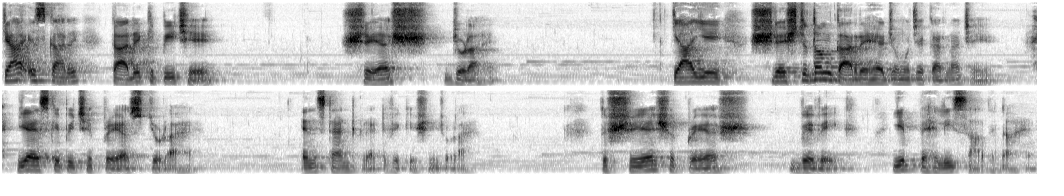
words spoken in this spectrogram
क्या इस कार्य कार्य के पीछे श्रेयस जुड़ा है? क्या ये श्रेष्ठतम कार्य है जो मुझे करना चाहिए? या इसके पीछे प्रयास जुड़ा है? इंस्टेंट ग्रेटिफिकेशन जुड़ा है। तो श्रेयस और प्रयश विवेक, ये पहली साधना है।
